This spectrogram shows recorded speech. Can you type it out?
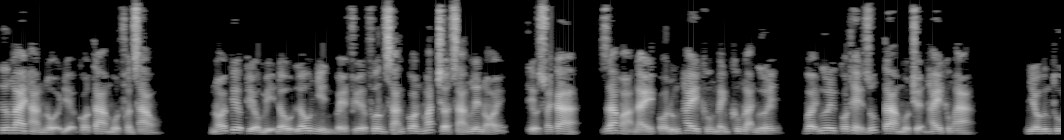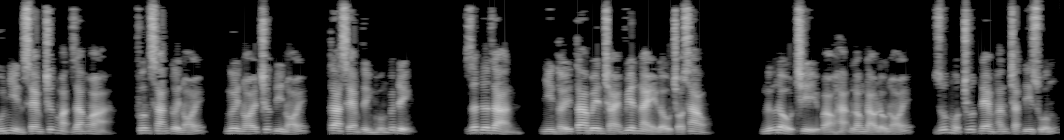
tương lai hàng nội địa có ta một phần sao? Nói kêu kiều mị đầu lâu nhìn về phía phương sán con mắt trợn sáng lên nói, tiểu xoay ca, gia hỏa này có đúng hay không đánh không lại ngươi, vậy ngươi có thể giúp ta một chuyện hay không à? Nhiều hứng thú nhìn xem trước mặt ra hỏa, phương sáng cười nói, ngươi nói trước đi nói, ta xem tình huống quyết định. Rất đơn giản, nhìn thấy ta bên trái viên này đầu chó sao? Nữ đầu chỉ vào hạng long đào đầu nói giúp một chút đem hắn chặt đi xuống,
